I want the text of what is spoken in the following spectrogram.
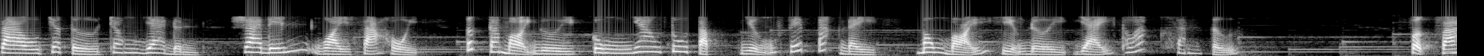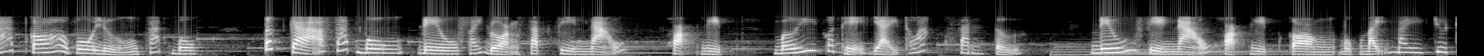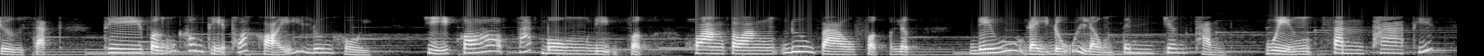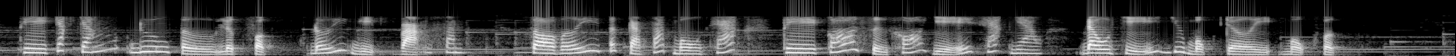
sao cho từ trong gia đình ra đến ngoài xã hội. Tất cả mọi người cùng nhau tu tập những phép tắc này, mong mỏi hiện đời giải thoát sanh tử. Phật pháp có vô lượng pháp môn tất cả pháp môn đều phải đoạn sạch phiền não hoặc nghiệp mới có thể giải thoát sanh tử. Nếu phiền não hoặc nghiệp còn một mảy may chưa trừ sạch, thì vẫn không thể thoát khỏi luân hồi. Chỉ có pháp môn niệm phật hoàn toàn nương vào phật lực. Nếu đầy đủ lòng tin chân thành, nguyện sanh tha thiết, thì chắc chắn nương từ lực phật đới nghiệp vãng sanh. So với tất cả pháp môn khác thì có sự khó dễ khác nhau, đâu chỉ như một trời, một vực.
